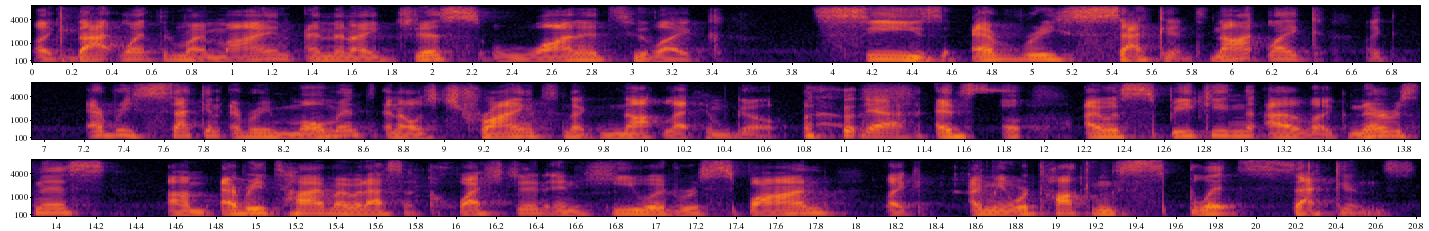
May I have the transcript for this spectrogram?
like that went through my mind and then i just wanted to like seize every second not like like every second every moment and i was trying to like not let him go yeah and so i was speaking out of like nervousness um every time i would ask a question and he would respond like i mean we're talking split seconds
